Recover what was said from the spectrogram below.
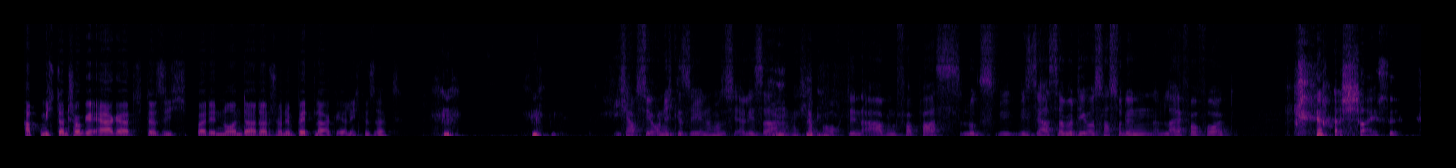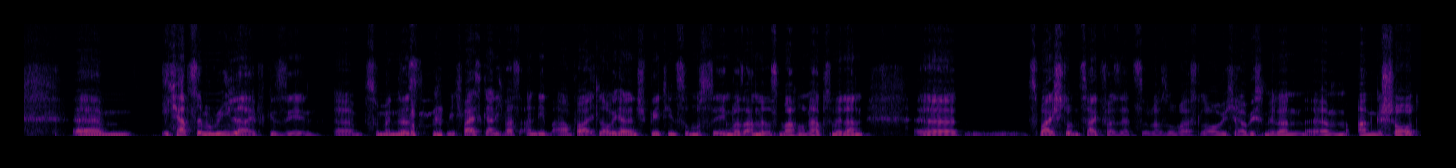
habe mich dann schon geärgert, dass ich bei den neuen Data schon im Bett lag, ehrlich gesagt. Ich habe sie auch nicht gesehen, muss ich ehrlich sagen. Ich habe auch den Abend verpasst. Lutz, wie, wie sah es da bei dir aus? Hast du den live verfolgt? Scheiße. Ähm, ich habe es im Real Life gesehen, ähm, zumindest. Ich weiß gar nicht, was an dem Abend war. Ich glaube, ich hatte einen Spätdienst und musste irgendwas anderes machen und habe es mir dann äh, zwei Stunden Zeit versetzt oder sowas, glaube ich, habe ich es mir dann ähm, angeschaut.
